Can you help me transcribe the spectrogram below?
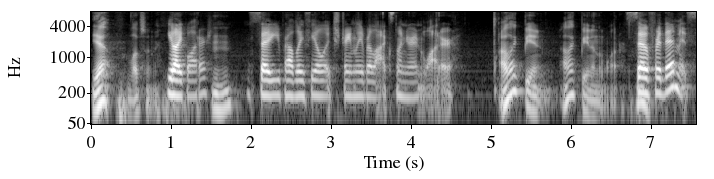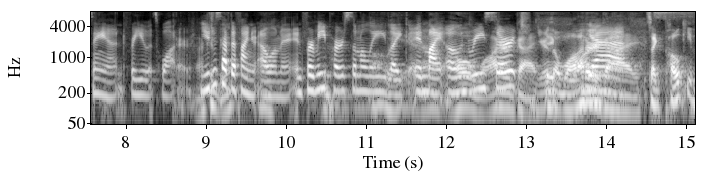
Yeah, love swimming. You like water? Mm-hmm. So you probably feel extremely relaxed when you're in water. I like being I like being in the water. So for them, it's sand. For you, it's water. you just have to find your element. And for me personally, Oh, like in my own Oh, water research, guy. You're the water Yeah. guy. It's like Pokemon.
